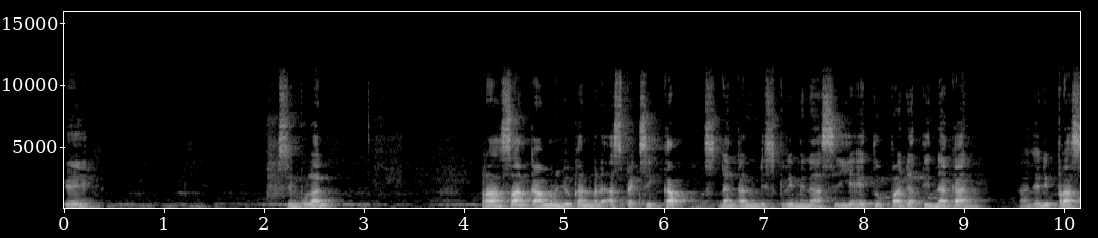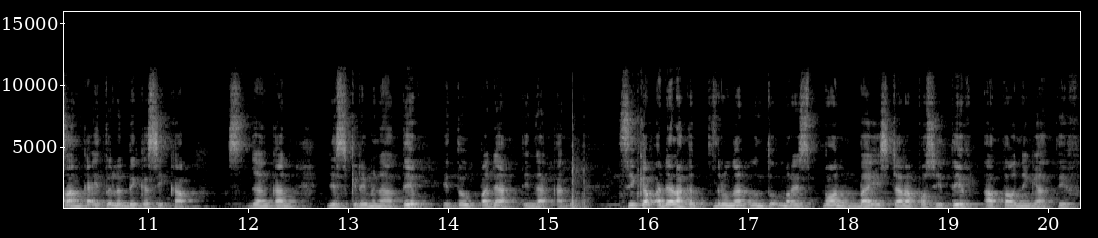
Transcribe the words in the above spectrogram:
Oke. Kesimpulan. Prasangka menunjukkan pada aspek sikap, sedangkan diskriminasi yaitu pada tindakan. Nah, jadi prasangka itu lebih ke sikap, sedangkan diskriminatif itu pada tindakan. Sikap adalah kecenderungan untuk merespon baik secara positif atau negatif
